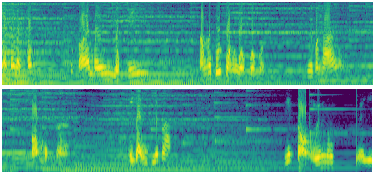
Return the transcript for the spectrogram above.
em rất là sốc. Lúc đó em mới lục cái trong cái túi quần của, của, của người bạn gái. Có một uh, cái giấy viết là viết rõ nguyên nhân là gì?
